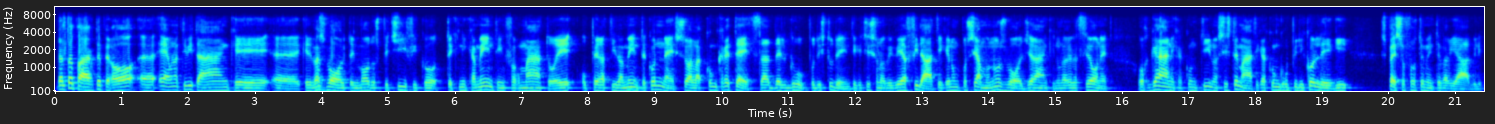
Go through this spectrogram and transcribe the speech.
D'altra parte però eh, è un'attività anche eh, che va svolta in modo specifico, tecnicamente informato e operativamente connesso alla concretezza del gruppo di studenti che ci sono vivi affidati e che non possiamo non svolgere anche in una relazione organica, continua, sistematica con gruppi di colleghi spesso fortemente variabili.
